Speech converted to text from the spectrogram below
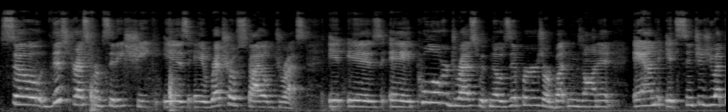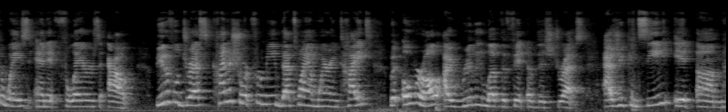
So this dress from City Chic is a retro style dress. It is a pullover dress with no zippers or buttons on it and it cinches you at the waist and it flares out. Beautiful dress, kind of short for me, that's why I'm wearing tights, but overall, I really love the fit of this dress. As you can see, it, um,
